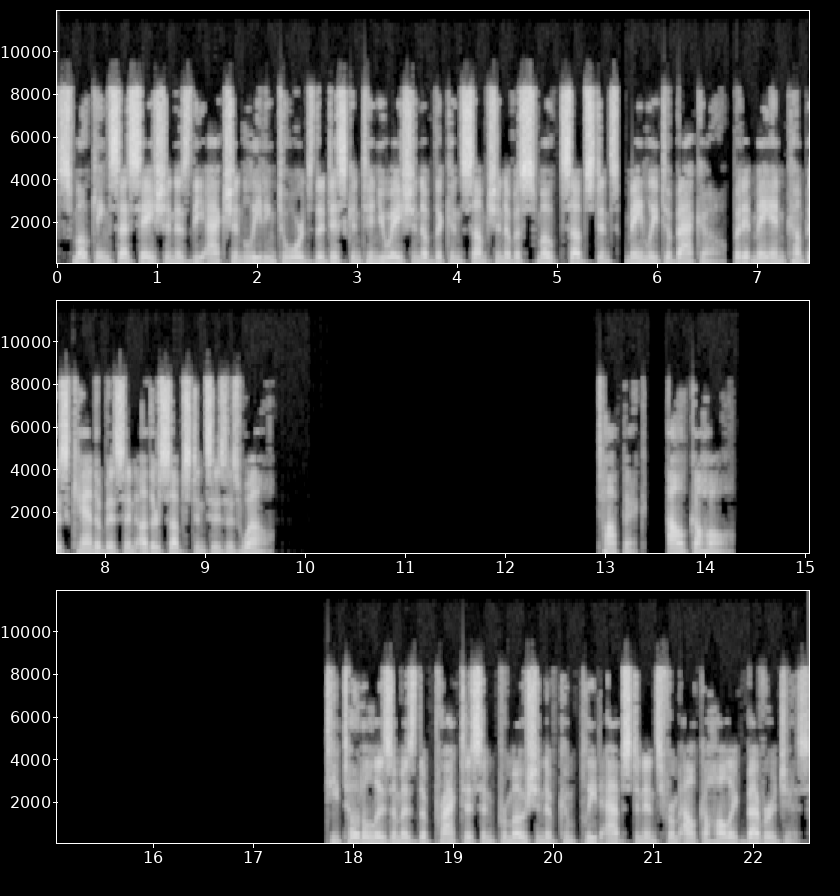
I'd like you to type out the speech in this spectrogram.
Smoking cessation is the action leading towards the discontinuation of the consumption of a smoked substance, mainly tobacco, but it may encompass cannabis and other substances as well. Alcohol Teetotalism is the practice and promotion of complete abstinence from alcoholic beverages.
